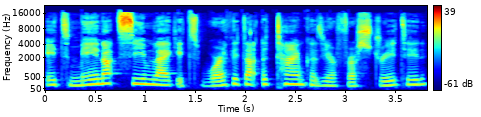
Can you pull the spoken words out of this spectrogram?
it may not seem like it's worth it at the time because you're frustrated,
